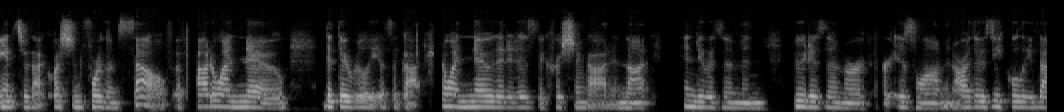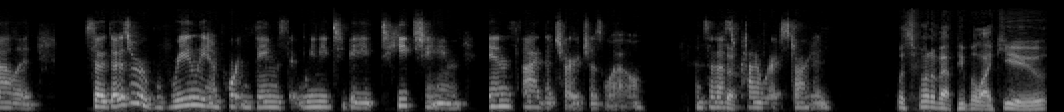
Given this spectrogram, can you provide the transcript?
answer that question for themselves of how do I know that there really is a God? How do I know that it is the Christian God and not Hinduism and Buddhism or, or Islam? And are those equally valid? So, those are really important things that we need to be teaching inside the church as well. And so that's so, kind of where it started. What's fun about people like you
